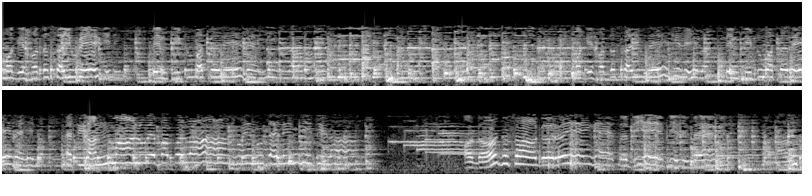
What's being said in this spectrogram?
මගේ හද සයුරේ ගිලි පෙම් පිටු අතරේ වැහිලා මගේ හද සයුරේ ගිලිලා පෙම් පිටු අතරේ වැහිලා ඇති රන් මාළුවේ බබලා නොයනු දැලෙන් නිදිලා අදාද සාගරයෙන් ඈතදී පිළිබෑමි අනන්ත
